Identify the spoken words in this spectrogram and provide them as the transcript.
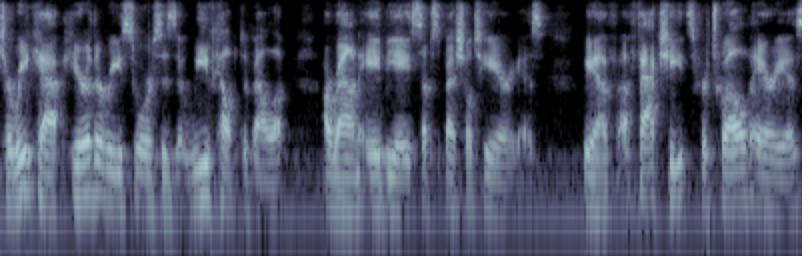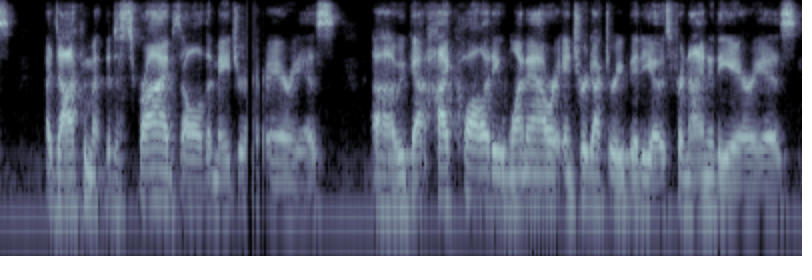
To recap, here are the resources that we've helped develop around ABA subspecialty areas. We have uh, fact sheets for 12 areas, a document that describes all the major areas. Uh, we've got high quality one hour introductory videos for nine of the areas.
